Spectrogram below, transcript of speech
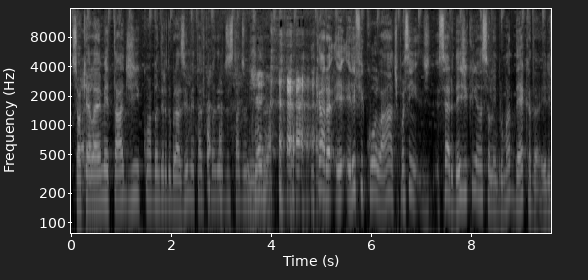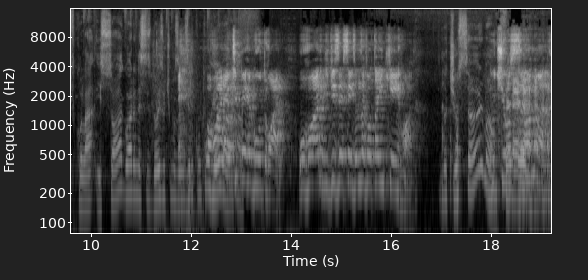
Só que ela é metade com a bandeira do Brasil e metade com a bandeira dos Estados Unidos. Gênio. né? E, cara, ele ficou lá, tipo assim, sério, desde criança eu lembro, uma década. Ele ficou lá e só agora, nesses dois últimos anos, ele Ô, concorreu Rory, a- eu te pergunto, Rory. O Rory de 16 anos vai votar em quem, Rory? no Tio Sam, irmão. No tio Sam, mano.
